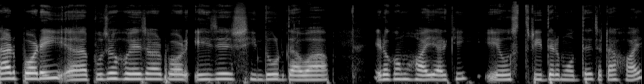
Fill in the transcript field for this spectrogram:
তারপরেই পুজো হয়ে যাওয়ার পর এই যে সিঁদুর দেওয়া এরকম হয় আর কি। এও স্ত্রীদের মধ্যে যেটা হয়।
